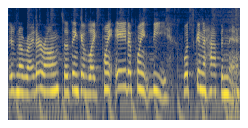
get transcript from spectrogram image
There's no right or wrong. So think of like point A to point B. What's gonna happen there?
